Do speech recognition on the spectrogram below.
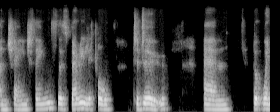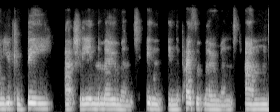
and change things. There's very little to do. Um, but when you can be actually in the moment, in, in the present moment, and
